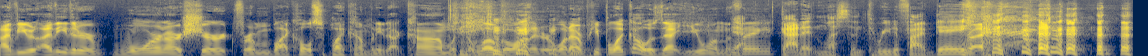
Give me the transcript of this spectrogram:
I've, e- I've either worn our shirt from blackholesupplycompany.com with the logo on it or whatever. People are like, oh, is that you on the Yeah, thing? got it in less than three to five days.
